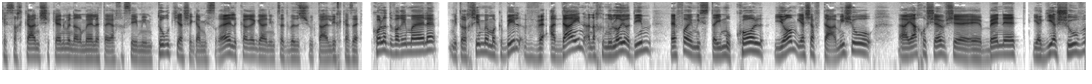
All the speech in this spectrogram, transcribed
כשחקן שכן מנרמל את היחסים עם טורקיה, שגם ישראל כרגע נמצאת באיזשהו תהליך כזה. כל הדברים האלה מתרחשים במקביל, ועדיין אנחנו לא יודעים איפה הם יסתיימו. כל יום יש הפתעה. מישהו היה חושב שבנט יגיע שוב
